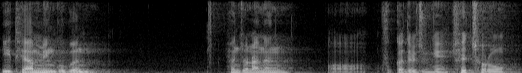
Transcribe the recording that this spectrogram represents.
이 대한민국은 현존하는 어, 국가들 중에 최초로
